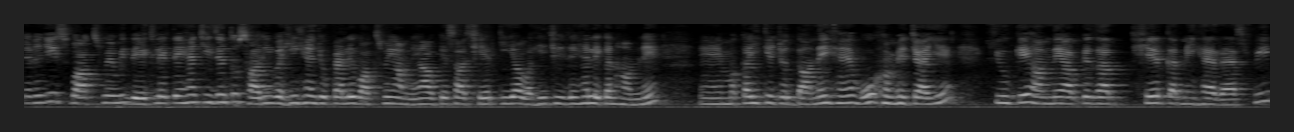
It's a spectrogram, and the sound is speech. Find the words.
चले जी, इस बॉक्स में भी देख लेते हैं। चीज़ें तो सारी वही हैं जो पहले बॉक्स में हमने आपके साथ शेयर किया, वही चीज़ें हैं। लेकिन हमने मकई के जो दाने हैं, वो हमें चाहिए, क्योंकि हमने आपके साथ शेयर करनी है रेसिपी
